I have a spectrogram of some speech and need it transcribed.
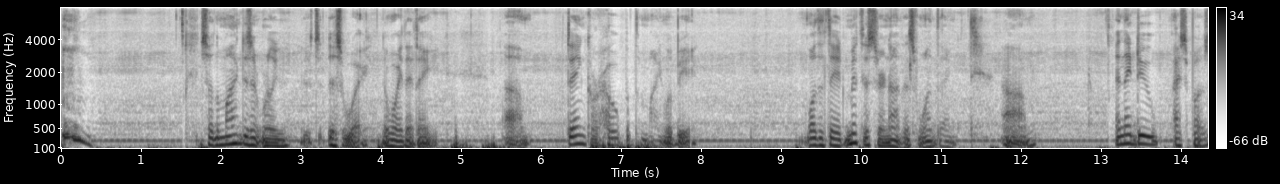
so the mind isn't really this way, the way that they um, think or hope would be. Whether they admit this or not, that's one thing. Um, and they do, I suppose,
